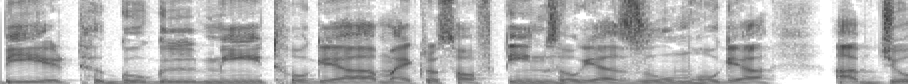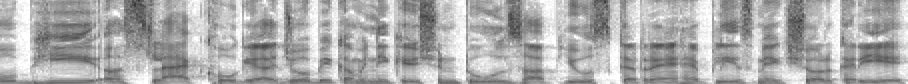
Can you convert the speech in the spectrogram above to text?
be it Google Meet हो गया माइक्रोसॉफ्ट टीम्स हो गया जूम हो गया. आप जो भी स्लैक uh, हो गया जो भी कम्युनिकेशन टूल्स आप यूज़ कर रहे हैं प्लीज़ मेक श्योर करिए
